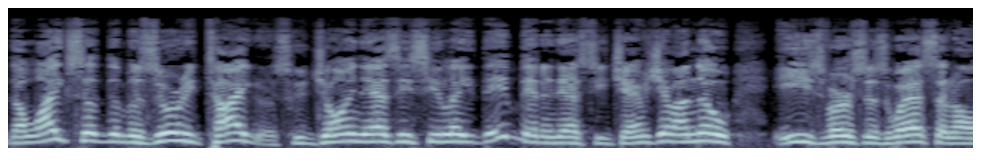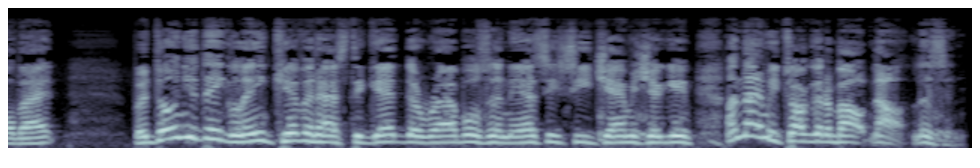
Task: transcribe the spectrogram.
the likes of the Missouri Tigers, who joined the SEC late, they've been in the SEC championship. I know East versus West and all that. But don't you think Lane Kiffin has to get the Rebels in the SEC championship game? I'm not even talking about now. Listen,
